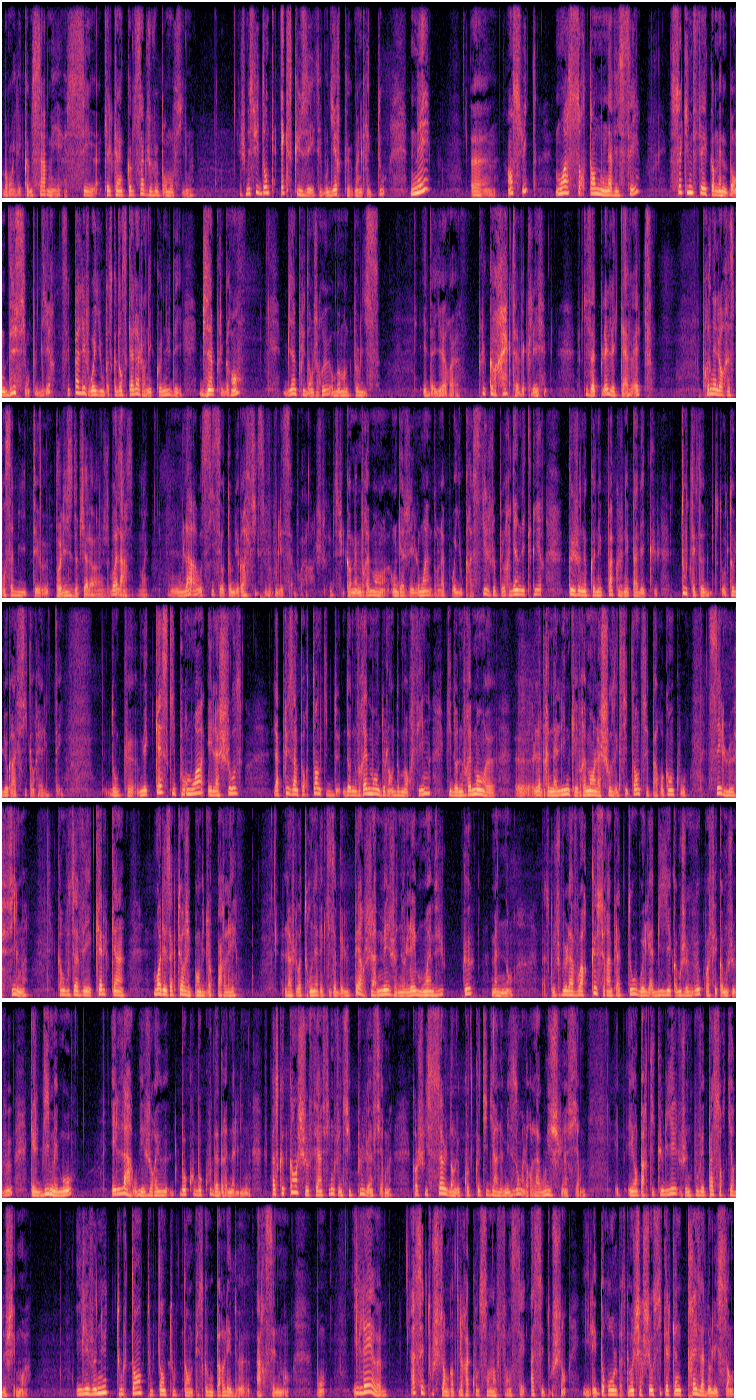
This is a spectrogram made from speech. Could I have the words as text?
bon, il est comme ça, mais c'est quelqu'un comme ça que je veux pour mon film. Je me suis donc excusée, c'est vous dire que malgré tout. Mais euh, ensuite, moi, sortant de mon AVC, ce qui me fait quand même bander, si on peut dire, c'est pas les voyous, parce que dans ce cas-là, j'en ai connu des bien plus grands, bien plus dangereux au moment de police, et d'ailleurs euh, plus corrects avec les ce qu'ils appelaient les cavettes. Prenaient leurs responsabilités. Police de Piala. Hein, je voilà là aussi c'est autobiographique si vous voulez savoir. Je suis quand même vraiment engagé loin dans la voyoucratie. Je ne peux rien écrire que je ne connais pas, que je n'ai pas vécu. Tout est autobiographique en réalité. Donc, euh, mais qu'est-ce qui pour moi est la chose la plus importante qui donne vraiment de l'endomorphine, qui donne vraiment euh, euh, l'adrénaline, qui est vraiment la chose excitante, c'est pas Rocancourt, c'est le film. Quand vous avez quelqu'un moi, les acteurs, j'ai pas envie de leur parler. Là, je dois tourner avec Isabelle Huppert. Jamais je ne l'ai moins vue que maintenant. Parce que je veux la voir que sur un plateau où elle est habillée comme je veux, coiffée comme je veux, qu'elle dit mes mots. Et là, oui, j'aurais eu beaucoup, beaucoup d'adrénaline. Parce que quand je fais un film, je ne suis plus infirme. Quand je suis seule dans le quotidien à la maison, alors là, oui, je suis infirme. et en particulier, je ne pouvais pas sortir de chez moi il est venu tout le temps, tout le temps, tout le temps, puisque vous parlez de harcèlement. Bon, il est euh, assez touchant quand il raconte son enfance, c'est assez touchant. Il est drôle, parce que moi je cherchais aussi quelqu'un de très adolescent.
